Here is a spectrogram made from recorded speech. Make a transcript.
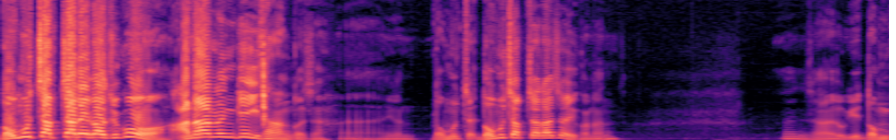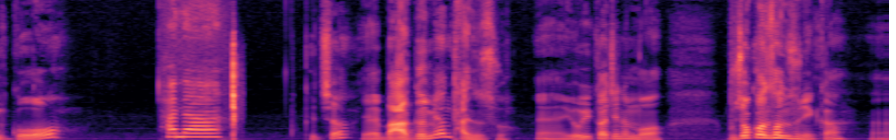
너무 짭짤해가지고, 안 하는 게 이상한 거죠. 아, 너무 짭, 너무 짭짤하죠, 이거는. 자, 여기 넘고, 하나, 그쵸? 예, 막으면 단수. 예, 여기까지는 뭐, 무조건 선수니까. 아.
